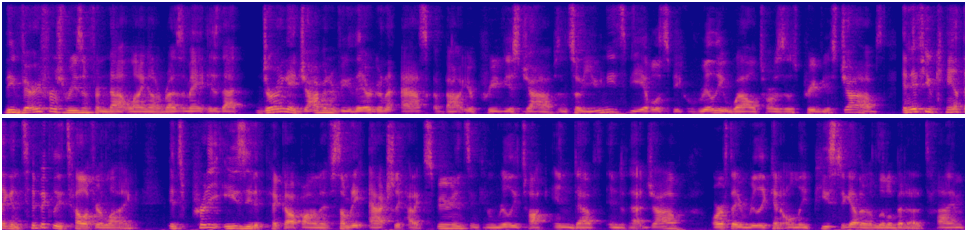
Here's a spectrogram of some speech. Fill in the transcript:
The very first reason for not lying on a resume is that during a job interview, they're going to ask about your previous jobs. And so you need to be able to speak really well towards those previous jobs. And if you can't, they can typically tell if you're lying. It's pretty easy to pick up on if somebody actually had experience and can really talk in depth into that job, or if they really can only piece together a little bit at a time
